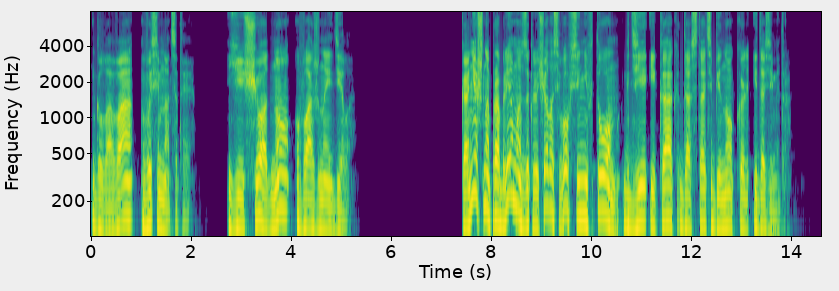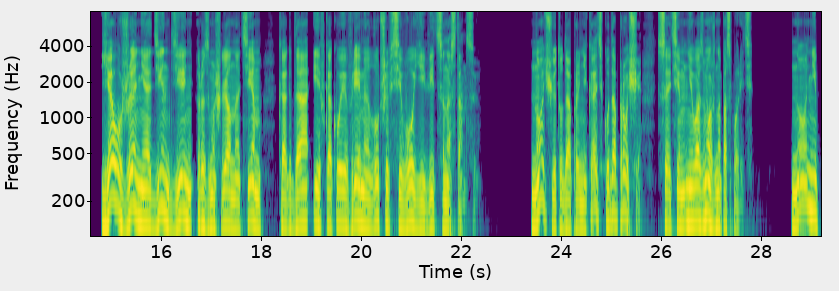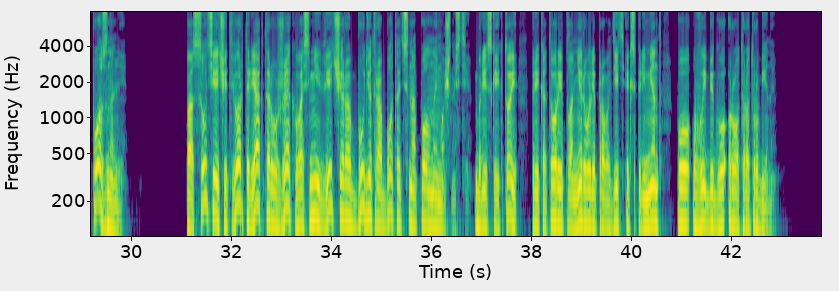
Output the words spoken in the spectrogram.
Глава 18. Еще одно важное дело. Конечно, проблема заключалась вовсе не в том, где и как достать бинокль и дозиметр. Я уже не один день размышлял над тем, когда и в какое время лучше всего явиться на станцию. Ночью туда проникать куда проще, с этим невозможно поспорить. Но не поздно ли? По сути, четвертый реактор уже к восьми вечера будет работать на полной мощности, близкой к той, при которой планировали проводить эксперимент по выбегу ротора турбины.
